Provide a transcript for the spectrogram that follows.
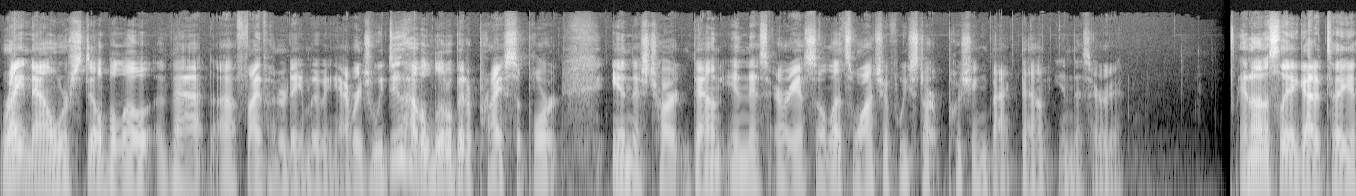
right now we're still below that uh, 500 day moving average. We do have a little bit of price support in this chart down in this area. So let's watch if we start pushing back down in this area. And honestly, I got to tell you,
